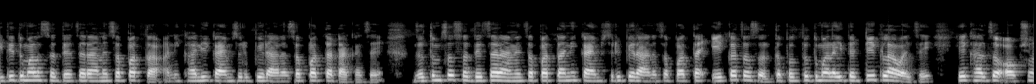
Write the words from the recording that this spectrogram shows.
इथे तुम्हाला सध्याचा राहण्याचा पत्ता आणि खाली कायमस्वरूपी राहण्याचा पत्ता टाकायचा आहे जर तुमचा सध्याचा राहण्याचा पत्ता आणि कायमस्वरूपी राहण्याचा पत्ता एकच असेल तर फक्त तुम्हाला इथे टिक लावायचंय. हे खालचं ऑप्शन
